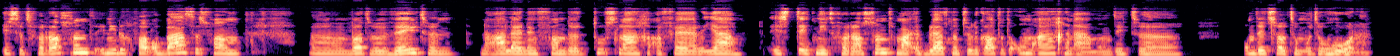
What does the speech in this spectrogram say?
Is het verrassend? In ieder geval op basis van uh, wat we weten, naar aanleiding van de toeslagenaffaire, ja, is dit niet verrassend. Maar het blijft natuurlijk altijd onaangenaam om dit, uh, om dit zo te moeten horen.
